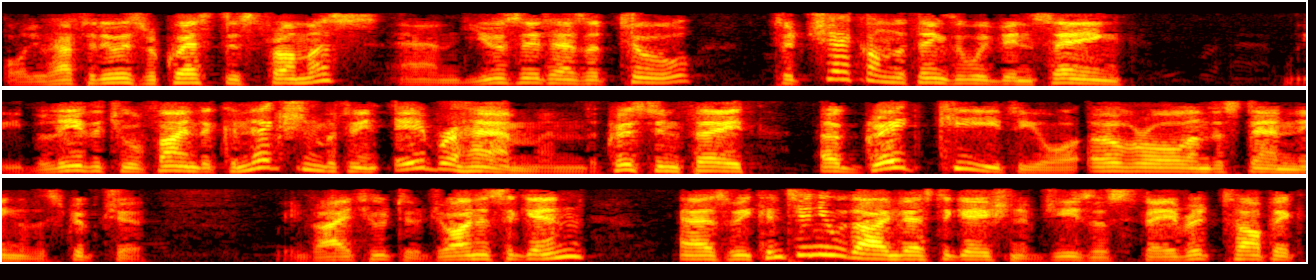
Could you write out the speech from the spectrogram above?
All you have to do is request this from us and use it as a tool to check on the things that we've been saying, we believe that you'll find the connection between Abraham and the Christian faith a great key to your overall understanding of the Scripture. We invite you to join us again as we continue with our investigation of Jesus' favorite topic,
